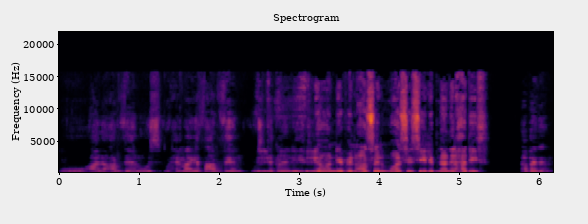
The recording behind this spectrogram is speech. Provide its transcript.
وعلى أرضهن وس- وحماية أرضهن واستقلاليتهن اللي هن في الأصل مؤسسي لبنان الحديث. ابدا.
